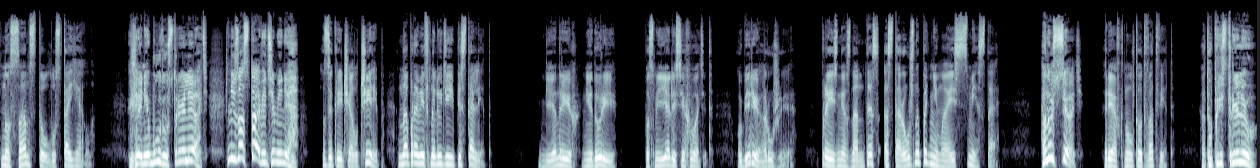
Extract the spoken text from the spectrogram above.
но сам стол устоял. «Я не буду стрелять! Не заставите меня!» — закричал череп, направив на людей пистолет. «Генрих, не дури. Посмеялись и хватит. Убери оружие», — произнес Дантес, осторожно поднимаясь с места. «А ну сядь!» — рявкнул тот в ответ. «А то пристрелю!»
